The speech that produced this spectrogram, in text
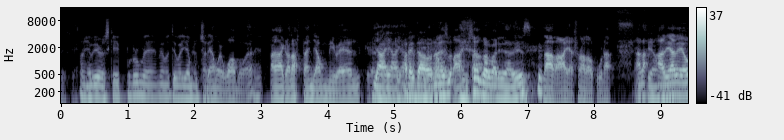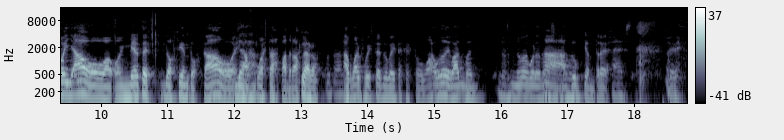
Sí, sí. No, yo abrir un escape room me, me motivaría mucho. Estaría muy guapo, ¿eh? Sí. Para que ahora están ya a un nivel. que Ya, ya, ya. Está petado, ¿no? Es-. Esas barbaridades. Nada, ya es una locura. Ahora, Sí, a día de hoy ya o, o inviertes 200k o Ya. estás, o estás para atrás. Claro. Total. ¿A cuál fuiste tú que dices esto A guapo? uno de Batman. No, no me acuerdo cómo se Ah, llama. Abduction 3. Ah, es-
